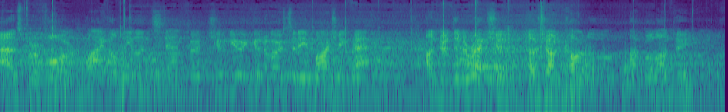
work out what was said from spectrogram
as performed by the Leland Stanford Junior University Marching Band under the direction of Giancarlo Aquilante.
